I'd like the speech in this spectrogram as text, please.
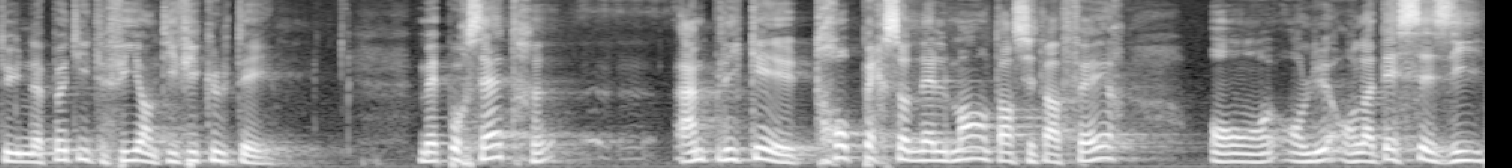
d'une petite fille en difficulté. Mais pour s'être impliquée trop personnellement dans cette affaire, on, l'a dessaisie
